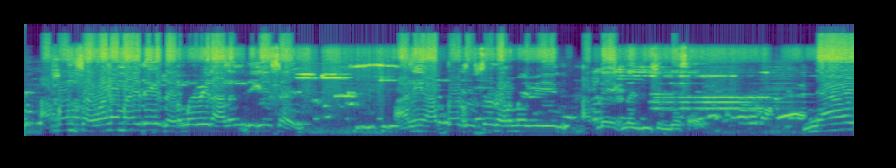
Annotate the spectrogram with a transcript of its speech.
आपण सर्वांना माहिती आहे की धर्मवीर आनंद दिघे साहेब. आणि आता दुसरं धर्मवीर आपले एकनाथजी शिंदे साहेब. न्याय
